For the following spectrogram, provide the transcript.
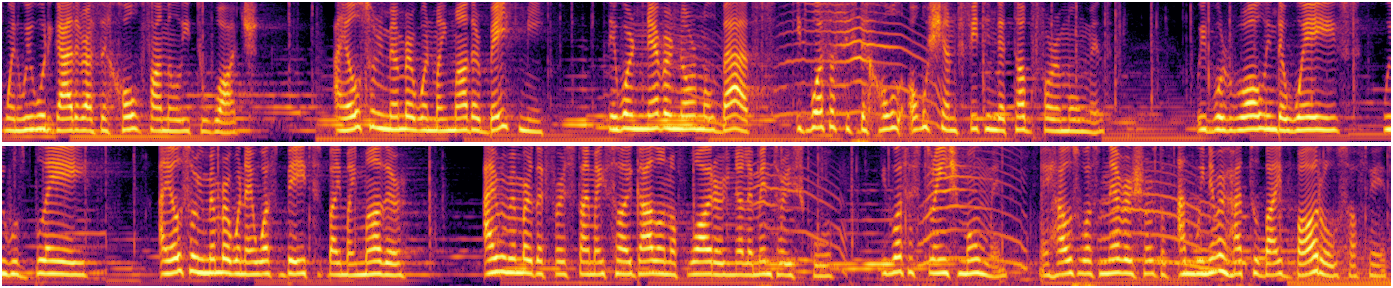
when we would gather as a whole family to watch. I also remember when my mother bathed me. They were never normal baths, it was as if the whole ocean fit in the tub for a moment. We would roll in the waves, we would play. I also remember when I was bathed by my mother. I remember the first time I saw a gallon of water in elementary school. It was a strange moment. My house was never short of, and we never had to buy bottles of it.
